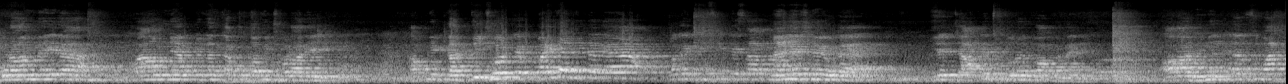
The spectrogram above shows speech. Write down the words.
वो राम नहीं रहा। राम ने अपनी लंका को कभी छोड़ा नहीं। अपनी गद्दी छोड़ के पैदल निकल गया मगर किसी के साथ मैनेज नहीं हो गया। ये जाते थे तुरंत वापस मैनेज। और आज उन्हीं से बात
